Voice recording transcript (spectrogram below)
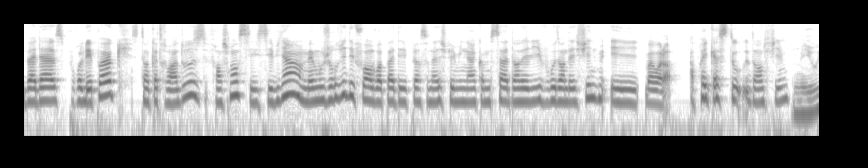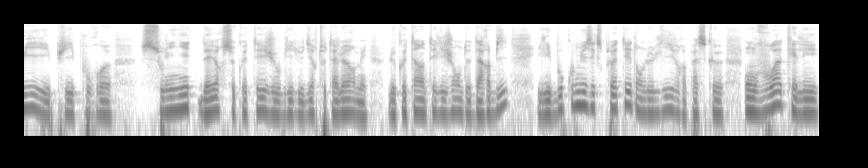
badass pour l'époque. C'était en 92, franchement, c'est bien. Même aujourd'hui, des fois, on voit pas des personnages féminins comme ça dans des livres ou dans des films. Et bah voilà, après, casse dans le film. Mais oui, et puis pour euh, souligner d'ailleurs ce côté, j'ai oublié de le dire tout à l'heure, mais le côté intelligent de Darby, il est beaucoup mieux exploité dans le livre parce que on voit qu'elle est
